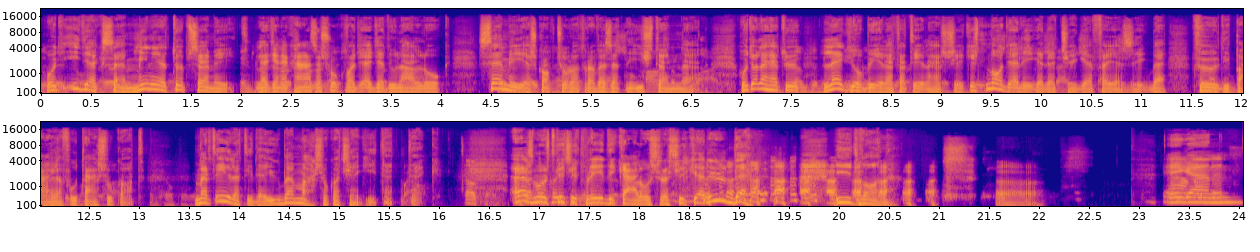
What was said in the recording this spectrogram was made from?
hogy igyekszem minél több szemét, legyenek házasok vagy egyedülállók, személyes kapcsolatra vezetni Istennel, hogy a lehető legjobb életet élhessék, és nagy elégedettséggel fejezzék be földi pályafutásukat, mert életidejükben másokat segítettek. Ez most kicsit prédikálósra sikerült, de így van. Igen,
